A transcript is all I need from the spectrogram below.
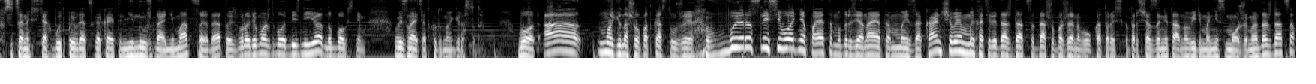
в социальных сетях будет появляться какая-то ненужная анимация, да, то есть вроде может было без нее, но бог с ним. Вы знаете, откуда ноги растут. Вот. А ноги нашего подкаста уже выросли сегодня, поэтому, друзья, на этом мы заканчиваем. Мы хотели дождаться Дашу Баженову, которая, которая сейчас занята, но, видимо, не сможем ее дождаться.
